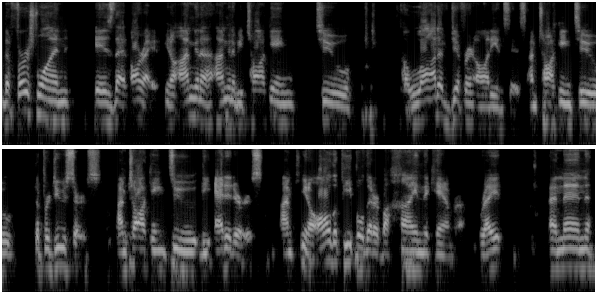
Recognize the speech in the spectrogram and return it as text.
the first one is that, all right, you know, I'm to, I'm to be talking to a lot of different audiences. I'm talking to the producers. I'm talking to the editors. I'm, you know, all the people that are behind the camera, right? And then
